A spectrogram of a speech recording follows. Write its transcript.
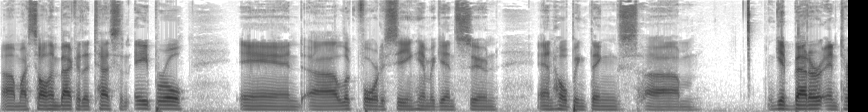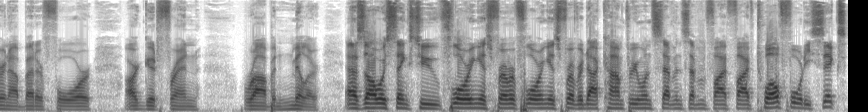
Um, I saw him back at the test in April, and uh, look forward to seeing him again soon and hoping things um, get better and turn out better for our good friend Robin Miller. As always, thanks to Flooring is Forever, flooringisforever.com, 317 755 1246.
